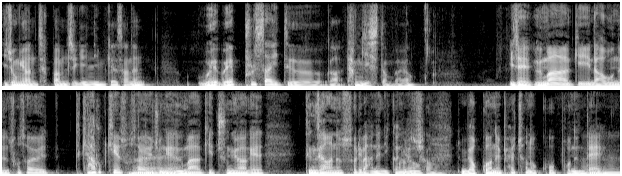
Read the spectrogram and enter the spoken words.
이종현 책밤지기님께서는 왜 왜 Poolside가 당기시던가요? 이제 음악이 나오는 소설 특히 하루키의 소설 네. 중에 음악이 중요하게 등장하는 소설이 많으니까요. 그렇죠. 좀 몇 권을 펼쳐놓고 보는데 네.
